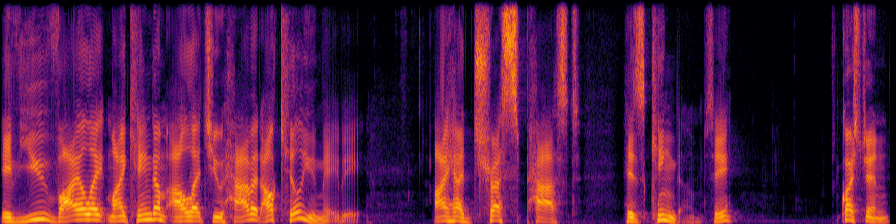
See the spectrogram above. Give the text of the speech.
If you violate my kingdom, I'll let you have it. I'll kill you, maybe. I had trespassed his kingdom. See? Question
